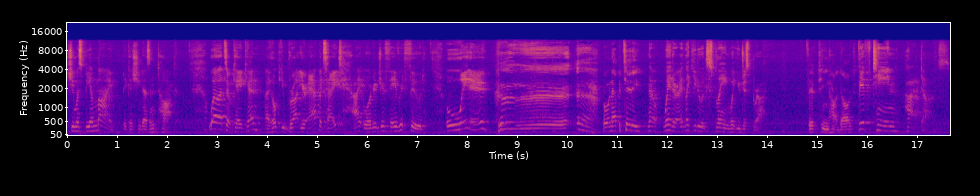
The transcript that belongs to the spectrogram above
she must be a mime because she doesn't talk. Well, that's okay, Ken. I hope you brought your appetite. I ordered your favorite food. Waiter! Bon appetit. Now, waiter, I'd like you to explain what you just brought. 15 hot dogs. 15 hot dogs.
